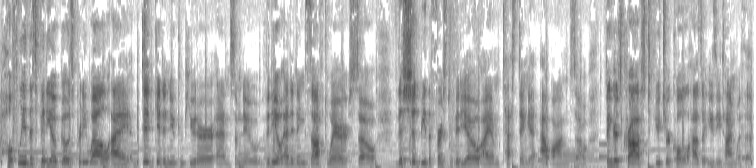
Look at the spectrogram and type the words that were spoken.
hopefully this video goes pretty well. I did get a new computer and some new video editing software, so this should be the first video I am testing it out on, so fingers crossed future Cole has an easy time with it.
